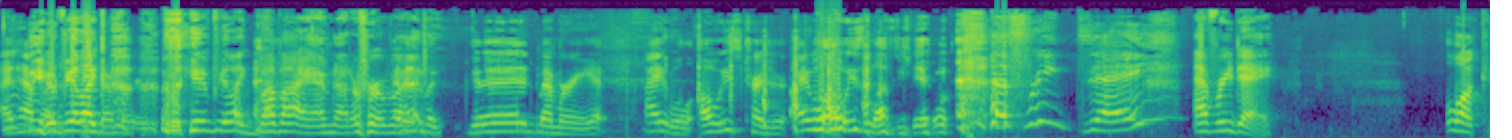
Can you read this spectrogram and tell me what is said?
I'd have You'd be like, memory. you'd be like, bye bye. I'm not a I have robot. a good memory. I will always treasure. I will always love you. Every day. Every day. Look,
